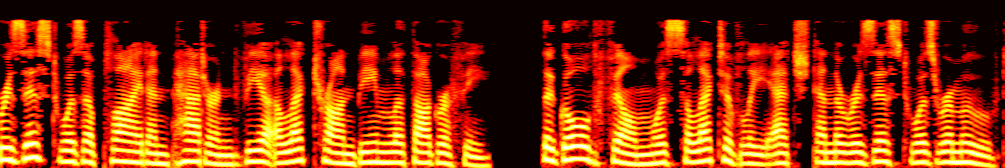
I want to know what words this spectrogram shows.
Resist was applied and patterned via electron beam lithography. The gold film was selectively etched and the resist was removed.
